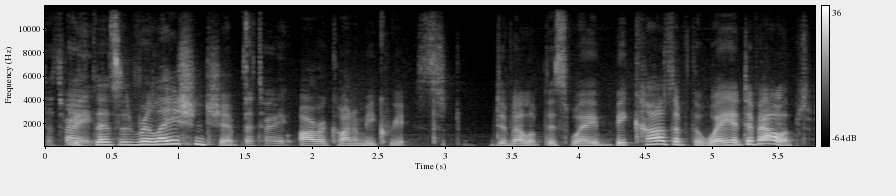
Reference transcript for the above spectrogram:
That's right. There's a relationship. That's right. Our economy creates, developed this way because of the way it developed.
